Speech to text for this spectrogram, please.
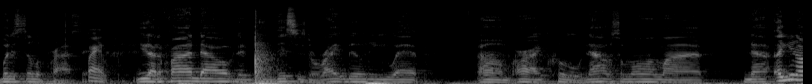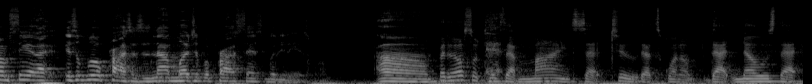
but it's still a process. Right. You got to find out that this is the right building you at. Um, all right, cool. Now it's a long line. Now uh, you know what I'm saying. Like, it's a little process. It's not much of a process, but it is one. Um, but it also takes that mindset too. That's going to that knows that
